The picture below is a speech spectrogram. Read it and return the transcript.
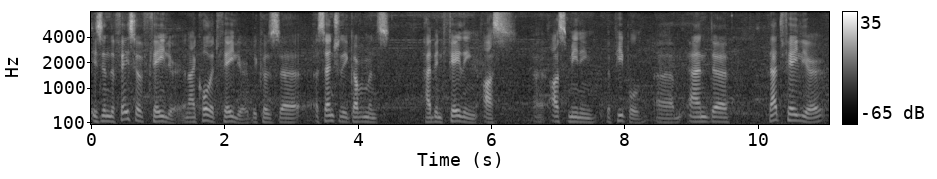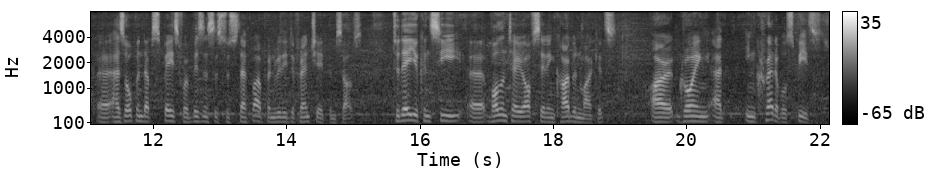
is in the face of failure, and I call it failure because uh, essentially governments have been failing us, uh, us meaning the people. Um, and uh, that failure uh, has opened up space for businesses to step up and really differentiate themselves. Today, you can see uh, voluntary offsetting carbon markets are growing at incredible speeds,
